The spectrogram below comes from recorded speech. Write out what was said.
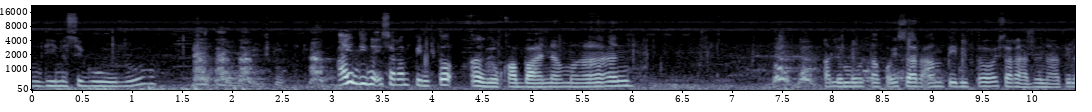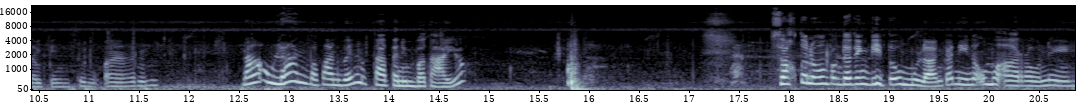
Hindi na siguro. Ay, hindi na isarang pinto. Ano ka ba naman? Kalimutan ko isara ang pinto. Sarado natin ang pintuan. Naulan. Pa- Paano ba yun? Magtatanim ba tayo? Sakto naman pagdating dito umulan. Kanina umaaraw na eh.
